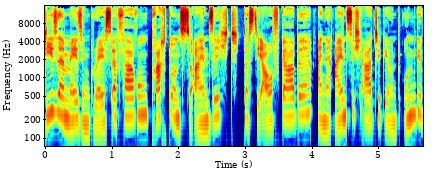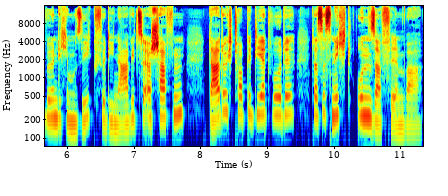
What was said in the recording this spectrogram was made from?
Diese Amazing Grace-Erfahrung brachte uns zur Einsicht, dass die Aufgabe, eine einzigartige und ungewöhnliche Musik für die Navi zu erschaffen, dadurch torpediert wurde, dass es nicht unser Film war.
